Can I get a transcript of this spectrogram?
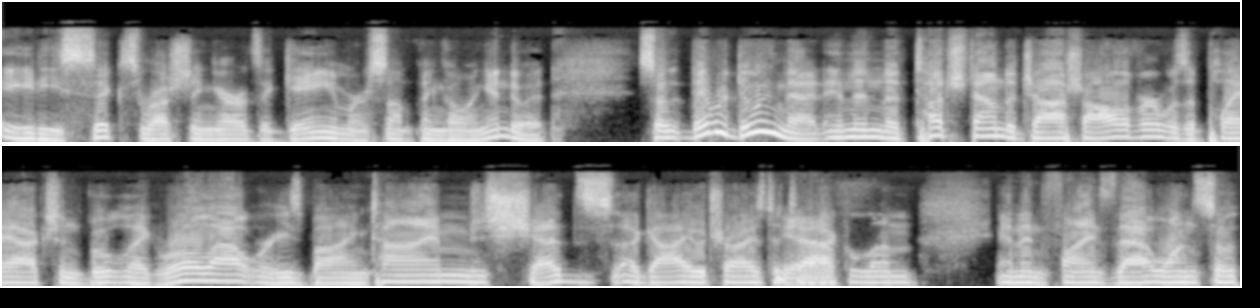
86 rushing yards a game or something going into it. So they were doing that. And then the touchdown to Josh Oliver was a play action bootleg rollout where he's buying time, sheds a guy who tries to yeah. tackle him, and then finds that one. So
